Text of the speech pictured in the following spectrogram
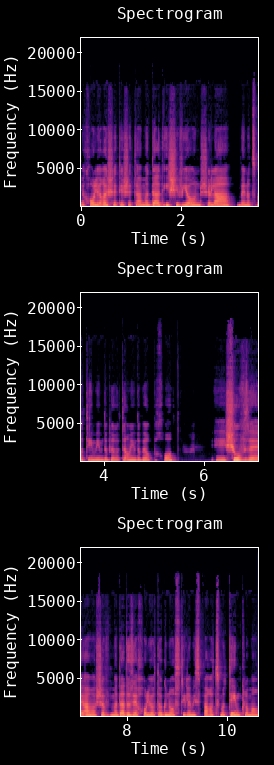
לכל רשת יש את המדד אי שוויון שלה בין הצמתים, מי מדבר יותר, מי מדבר פחות. אה, שוב, זה, המדד הזה יכול להיות אגנוסטי למספר הצמתים, כלומר,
